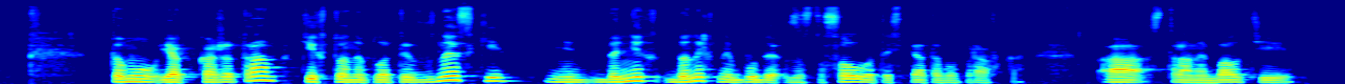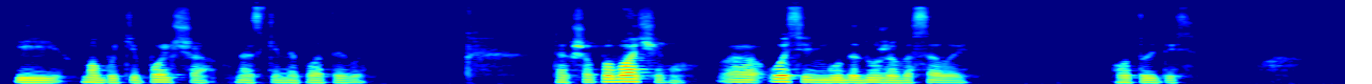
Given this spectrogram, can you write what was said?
Тому, як каже Трамп, ті, хто не платив внески, до них, до них не буде застосовуватись п'ята поправка. А страни Балтії і, мабуть, і Польща внески не платили. Так що побачимо. Е, Осінь буде дуже веселий. Готуйтесь.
